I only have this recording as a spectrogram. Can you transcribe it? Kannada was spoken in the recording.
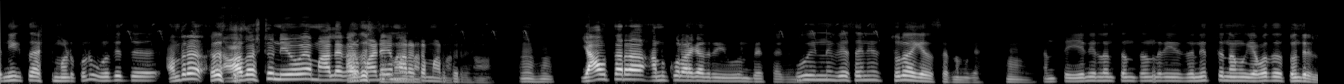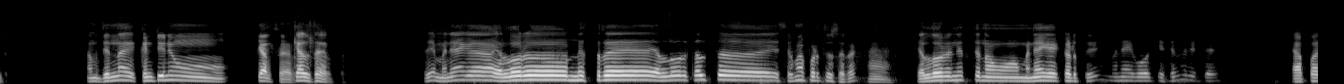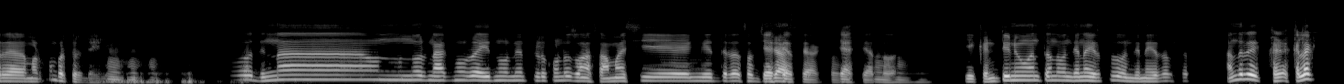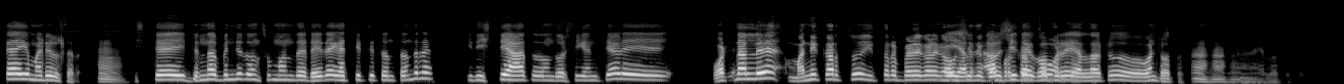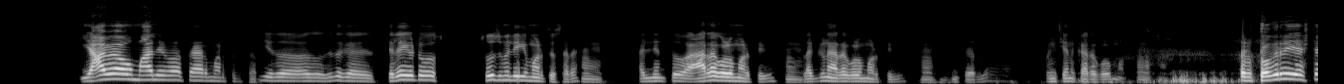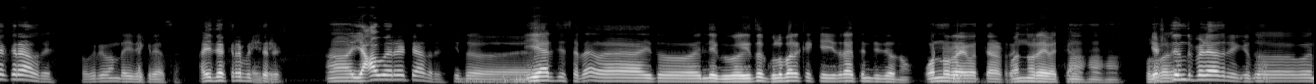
ನೀಗ್ತ ಅಷ್ಟು ಮಾಡ್ಕೊಂಡು ಉಳಿದಿದ್ದು ಅಂದ್ರೆ ಆದಷ್ಟು ನೀವೇ ಮಾಲೆಗಳು ಮಾಡಿ ಮಾರಾಟ ಮಾಡ್ತೀರಿ. ಹ್ಮ್ ಹ್ಮ್. ಯಾವ ತರ ಅನುಕೂಲ ಆಗ್ಯದ್ರಿ ಹೂವಿನ ಬೇಸಾಯ ಹೂವಿನ ಬೇಸಾಯ ಚಲೋ ಆಗ್ಯದ ಸರ್ ನಮ್ಗೆ. ಹ್ಮ್. ಅಂತ ಏನಿಲ್ಲ ಅಂತಂತಂದ್ರೆ ಇದ ನಿತ್ತ ನಮ್ಗೆ ಯಾವ್ದು ತೊಂದ್ರೆ ಇಲ್ರಿ ನಮ್ ದಿನ ಕಂಟಿನ್ಯೂ ಕೆಲಸ ಕೆಲಸ ಇರ್ತದೆ ಅದೇ ಮನ್ಯಾಗ ಎಲ್ಲರೂ ಮಿಸ್ರ ಎಲ್ಲರೂ ಕಲ್ತ ಶ್ರಮ ಪಡ್ತೀವಿ ಸರ್. ಎಲ್ಲರು ನಿತ್ಯ ನಾವು ಮನ್ಯಾಗ ಕಟ್ತೀವಿ ಮನ್ಯಾಗ ಹೋಗಿ ಅಂದ್ರೆ ಇಟ್ಟು ವ್ಯಾಪಾರ ಮಾಡ್ಕೊಂಡ್ ಬರ್ತೀವಿ ಡೈಲಿ. ದಿನ ಒಂದ್ ಮುನ್ನೂರ್ ನಾಲ್ಕನೂರ್ ಐದ್ನೂರ್ ನಿಂತ ಹಿಡ್ಕೊಂಡು ಸಮಾಸಿ ಹೆಂಗಿದ್ರ ಸ್ವಲ್ಪ ಜಾಸ್ತಿ ಜಾಸ್ತಿ ಆಗ್ತದೆ. ಜಾಸ್ತಿ ಆಗ್ತದ. ಈ ಕಂಟಿನ್ಯೂ ಅಂತಂದ್ರೆ ಒಂದ್ ದಿನ ಇರ್ತದ ಒಂದ್ ದಿನ ಇರಲ್ಲ ಸರ್ ಅಂದ್ರೆ ಕಲೆಕ್ಟ್ ಆಗಿ ಮಾಡಿಲ್ಲ ಸರ್ ಇಷ್ಟೇ ದಿನ ಬಂದಿದ್ ಒಂದ್ ಸುಮ್ಮ ಒಂದ್ ಡೈರಿಯಾಗ ಹಚ್ಚಿಟ್ಟಿತ್ತಂತಂದ್ರೆ ಇದು ಇಷ್ಟೇ ಆತದ ಒಂದ್ ವರ್ಷಿಗೆ ಅಂತೇಳಿ ಒಟ್ನಲ್ಲಿ ಮನಿ ಖರ್ಚು ಇತರ ಬೆಳೆಗಳಿಗೆ ಔಷಧಿ ಗೊಬ್ಬರ ಔಷಧಿ. ಎಲ್ಲಾಟು ಹೊಂಟು ಹೋಗ್ತದ. ಎಲ್ಲಾಟು ಯಾವ್ಯಾವ ಮಾಲೆಗಳು ತಯಾರು ಮಾಡ್ತೀರಿ ಸರ್ ಇದು ಇದು ತಲೆಗಿಟ್ಟು ಸೂಜ್ ಮಲ್ಲಿಗೆ ಮಾಡ್ತೀವಿ ಸರ್. ಅಲ್ಲಿಂತ ಹಾರಗಳು ಮಾಡ್ತೀವಿ ಲಗ್ನ ಹಾರಗಳು ಮಾಡ್ತೀವಿ ಹ್ಮ್. ಫಂಕ್ಷನ್ ಕಾರ್ಯಗಳು ಮಾಡ್ತೀವಿ. ಸರ್ ತೊಗರಿ ಎಷ್ಟ್ ಎಕರೆ ಆದ್ರಿ? ತೊಗರಿ ಒಂದ್ ಐದ್ ಎಕರೆ ಸರ್. ಐದ್ ಎಕರೆ ಬಿತ್ತೀರಿ. ಆ, ಯಾವ ವೆರೈಟಿ ಆದ್ರಿ? ಇದು ಇ ಆರ್ ಜಿ ಸರ್ ಇದು ಇಲ್ಲಿ ಗು- ಇದು ಗುಲ್ಬರ್ಗಕ್ಕೆ ಇದ್ರಾಗ ತಂದಿದ್ದೇವೆ ನಾವು. ಒಂದೂರ ಐವತ್ತೆರಡು ರೀ ಒಂದೂರ ಐವತ್ತು ಹ್ಮ್ ಹ್ಮ್ ಹ್ಮ್. ಎಷ್ಟ್ ದಿನದ ಬೆಳೆ ಆದ್ರಿ ಈಗ ಇದು ಇದು?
